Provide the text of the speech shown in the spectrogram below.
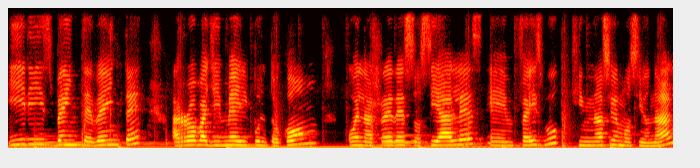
iris2020 arroba gmail.com o en las redes sociales, en Facebook, Gimnasio Emocional,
